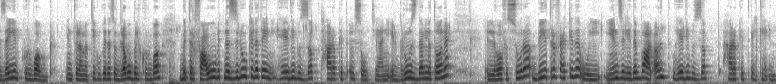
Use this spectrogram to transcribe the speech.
زي الكرباج. أنتوا لما بتيجوا كده تضربوا بالكرباج بترفعوه وبتنزلوه كده تاني. هي دي بالظبط حركة الصوت. يعني البروز ده اللي طالع. اللي هو في الصورة بيترفع كده وينزل يدب على الأرض وهي دي بالظبط حركة الكائن.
